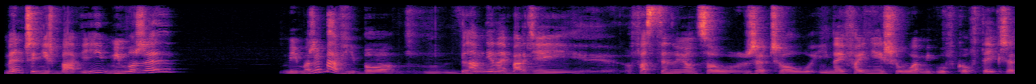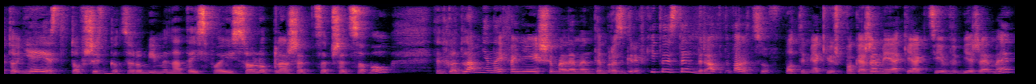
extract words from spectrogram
męczy niż bawi, mimo że mimo że bawi, bo dla mnie najbardziej fascynującą rzeczą i najfajniejszą łamigłówką w tej grze to nie jest to wszystko, co robimy na tej swojej solo planszetce przed sobą, tylko dla mnie najfajniejszym elementem rozgrywki to jest ten draft walców. Po tym, jak już pokażemy, jakie akcje wybierzemy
